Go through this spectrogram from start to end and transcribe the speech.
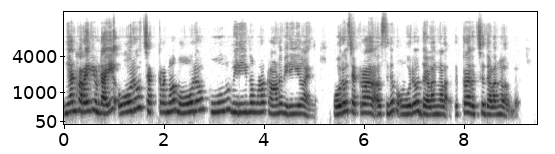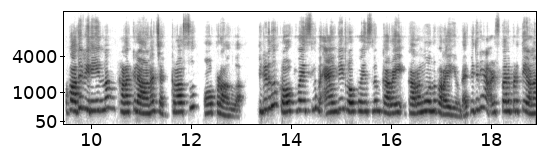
ഞാൻ പറയുകയുണ്ടായി. ഓരോ ചക്രങ്ങളും ഓരോ പൂവ് വിരിയുന്ന കാണു വിരിയുക എന്ന്. ഓരോ ചക്രാസിനും ഓരോ ദളങ്ങൾ ഇത്ര വെച്ച് ദളങ്ങളുണ്ട്. അപ്പൊ അത് വിരിയുന്ന കണക്കിലാണ് ചക്രാസ് ഓപ്പൺ ആകുക പിന്നീട് ക്ലോക്ക് വൈസിലും ആന്റി ക്ലോക്ക് വൈസിലും കറയി കറങ്ങുമെന്ന് പറയുകയുണ്ടായി. അപ്പൊ ഇതിനെ അടിസ്ഥാനപ്പെടുത്തിയാണ്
